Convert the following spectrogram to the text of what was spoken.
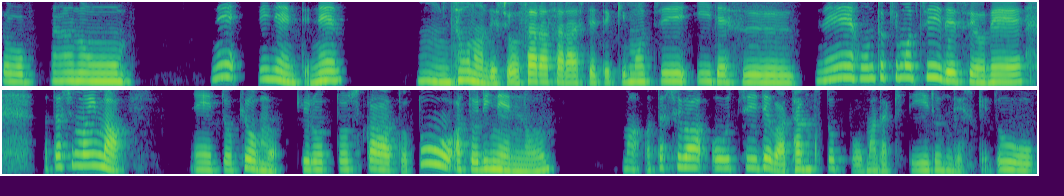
そう、あの、ね、リネンってね、うん、そうなんですよ。サラサラしてて気持ちいいです。ね、ほんと気持ちいいですよね。私も今、えっ、と、今日もキュロットスカートと、あとリネンのまあ、私はお家ではタンクトップをまだ着ているんですけど、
